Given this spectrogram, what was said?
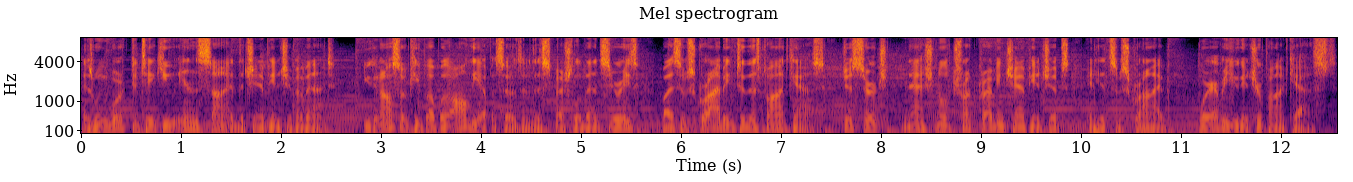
as we work to take you inside the championship event. You can also keep up with all the episodes of this special event series by subscribing to this podcast. Just search National Truck Driving Championships and hit subscribe wherever you get your podcasts.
